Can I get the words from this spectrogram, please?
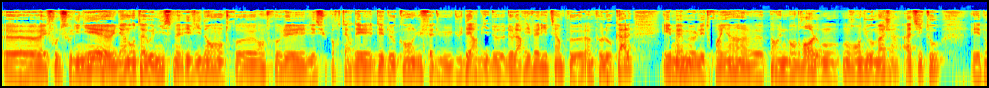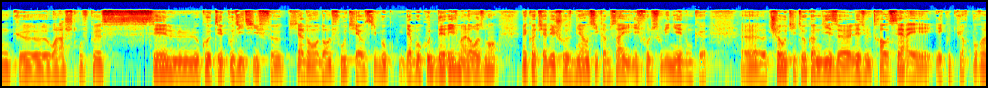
il faut le souligner, il y a un antagonisme évident entre entre les, les supporters des, des, deux camps du fait du, du derby, de, de, la rivalité un peu un peu locale, et même les Troyens par une banderole ont, ont rendu hommage à, à Tito. Et donc voilà, je trouve que c'est le côté positif qu'il y a dans, dans, le foot. Il y a aussi beaucoup, il y a beaucoup de dérives malheureusement, mais quand il y a des choses bien aussi comme ça, il, faut le souligner. Donc, euh, euh, ciao Tito, comme disent euh, les ultra et, et coup de cœur pour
